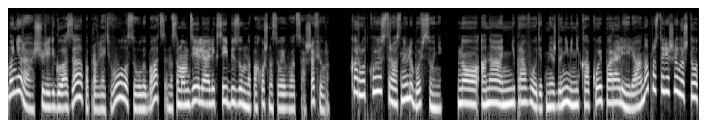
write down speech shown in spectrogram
Манера щурить глаза, поправлять волосы, улыбаться. На самом деле Алексей безумно похож на своего отца, шофера. Короткую страстную любовь Сони. Но она не проводит между ними никакой параллели. Она просто решила, что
